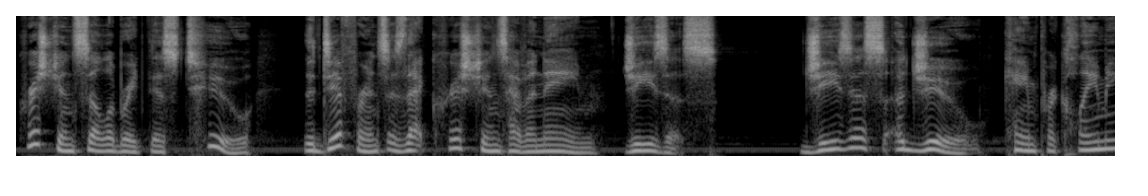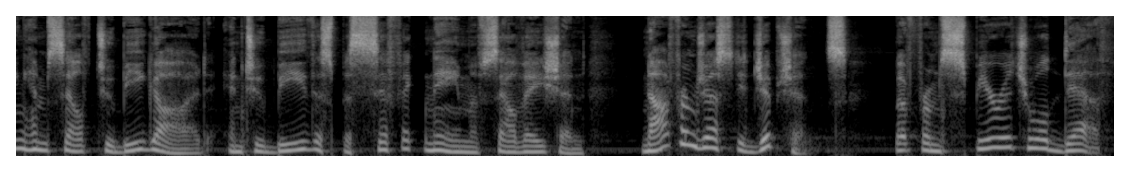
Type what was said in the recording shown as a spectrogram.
Christians celebrate this too. The difference is that Christians have a name, Jesus. Jesus, a Jew, came proclaiming himself to be God and to be the specific name of salvation, not from just Egyptians but from spiritual death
